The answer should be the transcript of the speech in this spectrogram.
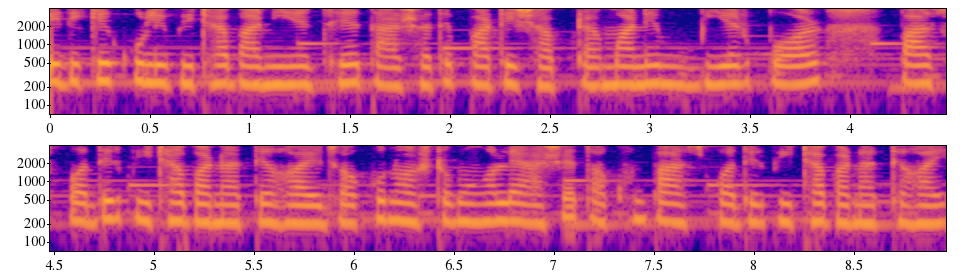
এইদিকে কুলি পিঠা বানিয়েছে, তার সাথে পাটি সাপটা। মানে বিয়ের পর পাঁচ পদের পিঠা বানাতে হয়। যখন অষ্টমঙ্গলে আসে তখন পাঁচ পদের পিঠা বানাতে হয়।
